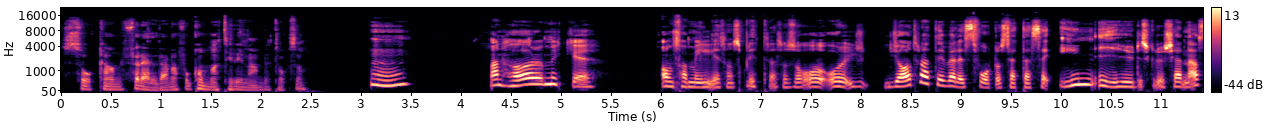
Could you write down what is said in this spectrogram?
så kan föräldrarna få komma till det landet också. Mm. Man hör mycket om familjer som splittras och så. Och, och jag tror att det är väldigt svårt att sätta sig in i hur det skulle kännas.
